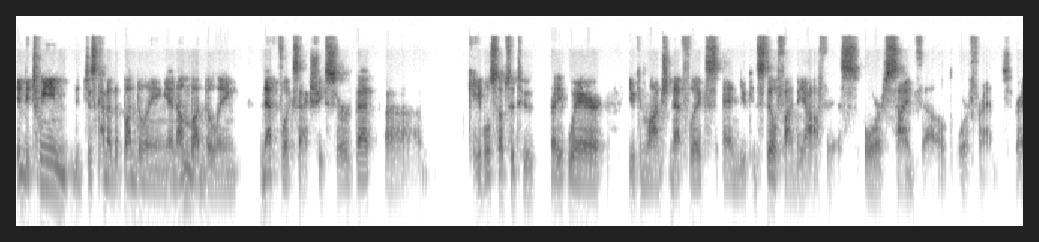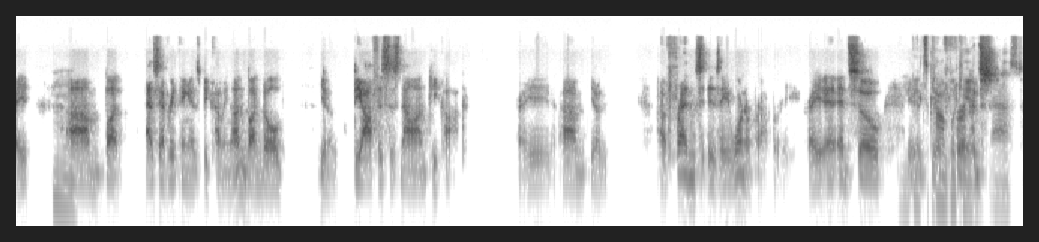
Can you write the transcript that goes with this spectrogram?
in between just kind of the bundling and unbundling, Netflix actually served that uh, cable substitute, right? Where you can launch Netflix and you can still find The Office or Seinfeld or Friends, right? Mm-hmm. Um, but as everything is becoming unbundled, you know, The Office is now on Peacock, right? Um, you know, uh, Friends is a Warner property, right? And, and so it's complicated. Know, cons-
